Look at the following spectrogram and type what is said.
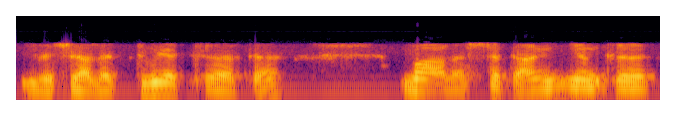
jy weet hulle twee kerke maar hulle sit dan nie een kerk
